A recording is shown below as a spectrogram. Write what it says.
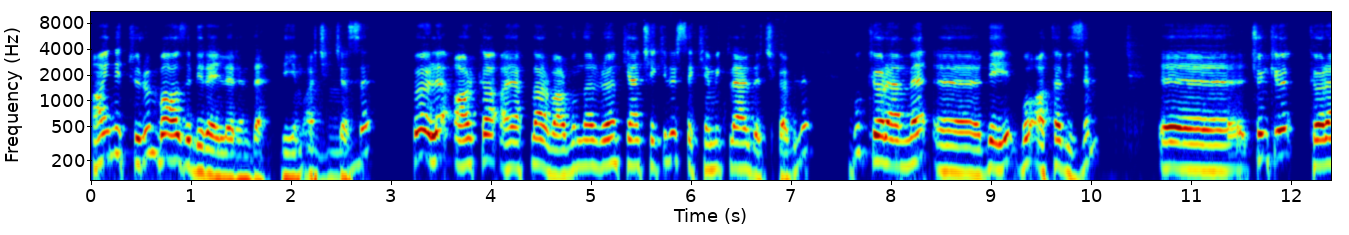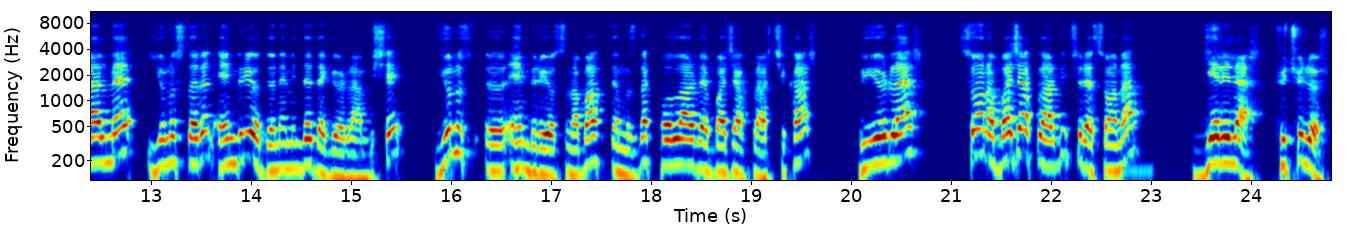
aynı türün bazı bireylerinde diyeyim açıkçası. Böyle arka ayaklar var. Bunların röntgen çekilirse kemikler de çıkabilir. Bu körelme e, değil, bu atavizm. E, çünkü körelme yunusların embriyo döneminde de görülen bir şey. Yunus e, embriyosuna baktığımızda kollar ve bacaklar çıkar, büyürler. Sonra bacaklar bir süre sonra geriler, küçülür.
